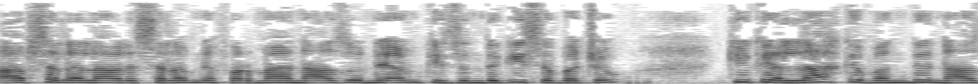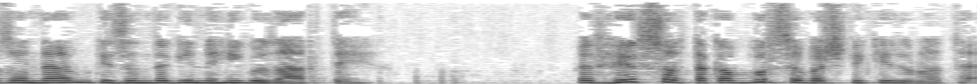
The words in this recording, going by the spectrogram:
آپ صلی اللہ علیہ وسلم نے فرمایا، ناز و نعم کی زندگی سے بچو، کیونکہ اللہ کے بندے ناز و نعم کی زندگی نہیں گزارتے۔ پھر ہرس اور تکبر سے بچنے کی ضرورت ہے۔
